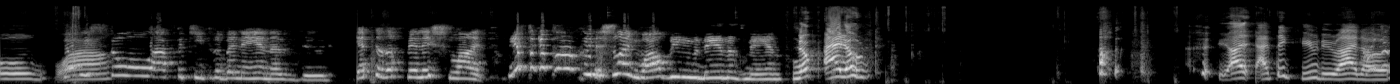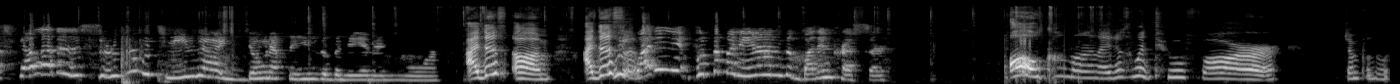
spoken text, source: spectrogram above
Oh No, we still have to keep the bananas, dude. Get to the finish line. We have to get to the finish line while being bananas, man. Nope, I don't. I I think you do. I I don't. just fell out of the server, which means that I don't have to use a banana anymore. I just um I Wait, just why didn't it put the banana on the button presser? oh come on I just went too far. Jump of the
